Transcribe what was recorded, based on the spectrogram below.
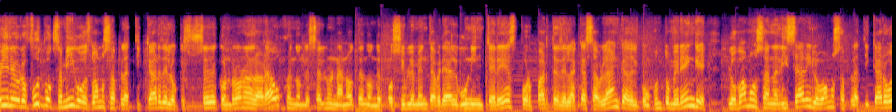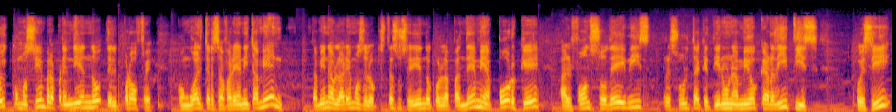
Hoy en Eurofootbox, amigos, vamos a platicar de lo que sucede con Ronald Araujo, en donde sale una nota en donde posiblemente habría algún interés por parte de la Casa Blanca, del conjunto merengue. Lo vamos a analizar y lo vamos a platicar hoy, como siempre, aprendiendo del profe, con Walter Zafarian. Y también, también hablaremos de lo que está sucediendo con la pandemia, porque Alfonso Davis resulta que tiene una miocarditis. Pues sí,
